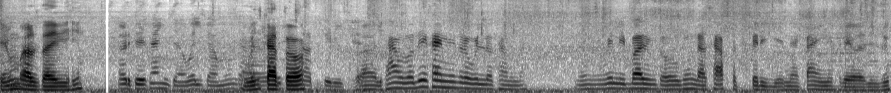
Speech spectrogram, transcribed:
એ ઉંબાળતા આવી છે અડધે સાંજ્યા વલકા મુંડા વલકા તો- થાંભલો દેખાય ને મિત્રો ઓલો થાંભલો. વેલી બાજુ તો ગુંડા સાફ જ કરી ગયા ને કાંઈ નથી રહેવા દીધું.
